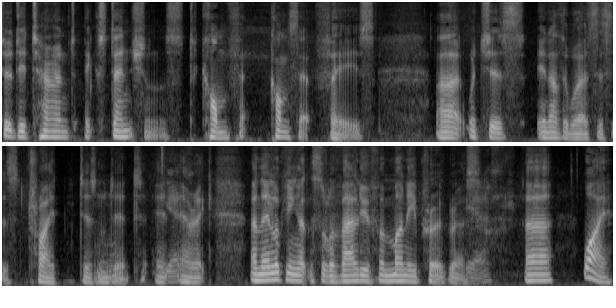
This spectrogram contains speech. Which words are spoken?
to deterrent extensions to conf- concept phase, uh, which is, in other words, this is Trident, isn't mm. it, yes. Eric? And they're looking at the sort of value for money progress. Yes. Uh, why?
